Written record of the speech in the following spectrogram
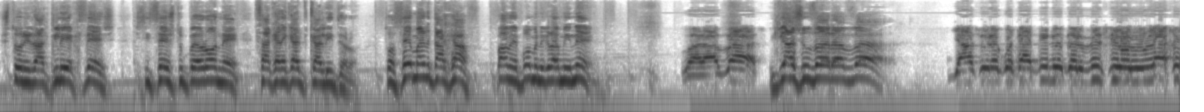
στον Ηρακλή εχθές, στη θέση του Περόνε, θα έκανε κάτι καλύτερο. Το θέμα είναι τα χαφ. Πάμε, επόμενη γραμμή, ναι. Βαραβάς. Γεια σου, Δαραβά. Γεια σου ρε Κωνσταντίνε Τερβίση, ο λουλάς σου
